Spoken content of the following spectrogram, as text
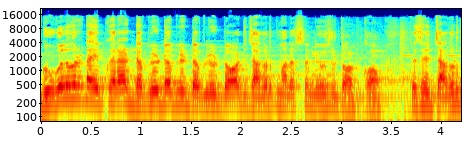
गुगलवर टाईप करा डब्ल्यू डब्ल्यू डब्ल्यू डॉट जागृत महाराष्ट्र न्यूज डॉट कॉम तसेच जागृत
